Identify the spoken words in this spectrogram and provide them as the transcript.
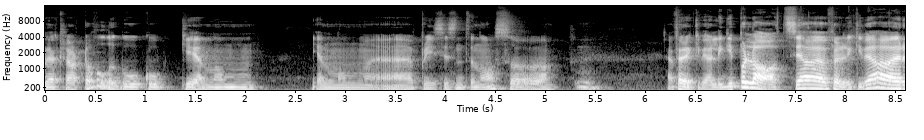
vi har klart å holde god kok gjennom, gjennom eh, preseason til nå, så jeg føler ikke vi har ligget på latsida. Jeg føler ikke vi har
